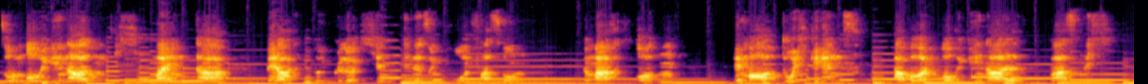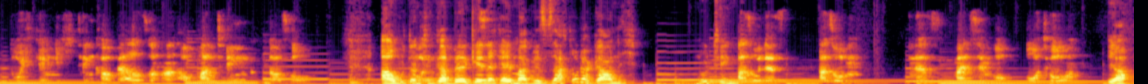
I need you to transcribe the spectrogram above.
so im Original. Und ich meine, da wäre Glöckchen in der Synchronfassung gemacht worden, immer durchgehend, aber im Original war es nicht durchgängig Tinkerbell, sondern auch mal Tink oder so. Aber wurde dann Tinkerbell generell mal gesagt oder gar nicht? Nur Tink. Also das, also das meinst du im O- O-Ton? Ja,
